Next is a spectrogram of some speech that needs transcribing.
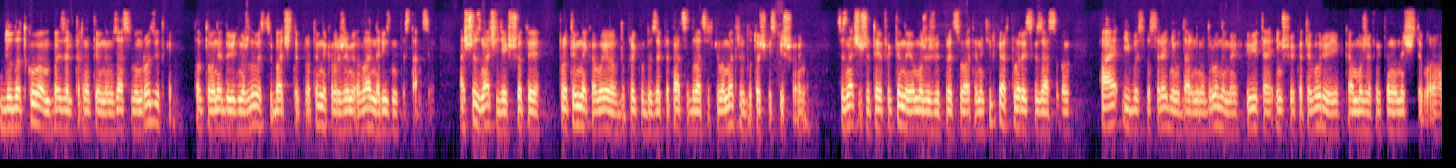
додатковим безальтернативним засобом розвідки, тобто вони дають можливості бачити противника в режимі онлайн на різних дистанціях. А що значить, якщо ти противника виявив, до прикладу, за 15-20 кілометрів до точки спішування? Це значить, що ти ефективно його можеш відпрацювати не тільки артилерійським засобом, а і безпосередньо ударними дронами FPV та іншою категорією, яка може ефективно нищити ворога.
